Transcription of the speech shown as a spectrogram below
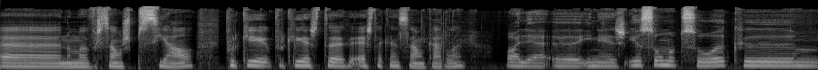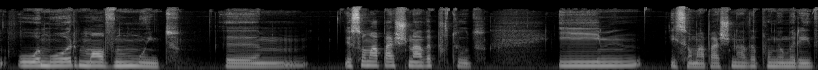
Uh, numa versão especial. Porquê, porquê esta, esta canção, Carla? Olha, uh, Inês, eu sou uma pessoa que um, o amor move-me muito. Um, eu sou uma apaixonada por tudo. E, e sou uma apaixonada pelo meu marido.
